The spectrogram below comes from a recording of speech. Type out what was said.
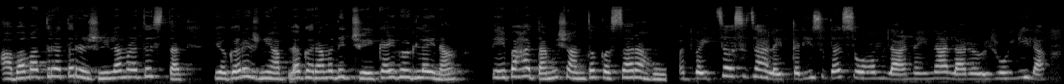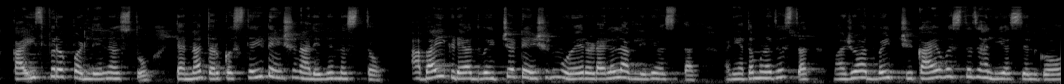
आबा मात्र आता रजनीला म्हणत असतात की अगं रजनी आपल्या घरामध्ये जे काही घडलंय ना ते पाहता मी शांत कसा राहू? अद्वैतचं असं झालंय तरी सुद्धा सोहमला नैनाला रो रोहिणीला काहीच फरक पडलेला नसतो. त्यांना तर कसलंही टेन्शन आलेलं नसतं. आबा इकडे अद्वैतच्या टेन्शनमुळे रडायला लागलेले असतात. आणि आता म्हणत असतात माझ्या अद्वैतची काय अवस्था झाली असेल ग?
